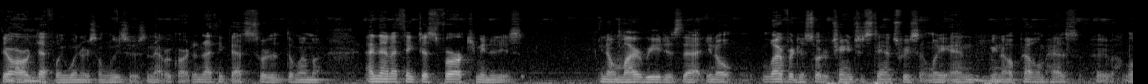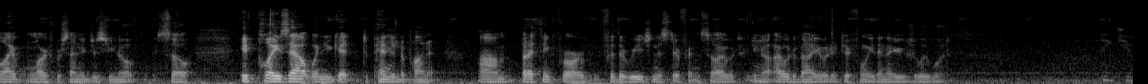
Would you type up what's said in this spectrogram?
there are definitely winners and losers in that regard, and I think that's sort of the dilemma. And then I think just for our communities, you know, my read is that, you know, Leverett has sort of changed its stance recently, and, you know, Pelham has a li- large percentages, you know, so it plays out when you get dependent Right. upon it. Um, But I think for, our- for the region, it's different, so I would, you know, I would evaluate it differently than I usually would. Thank you.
